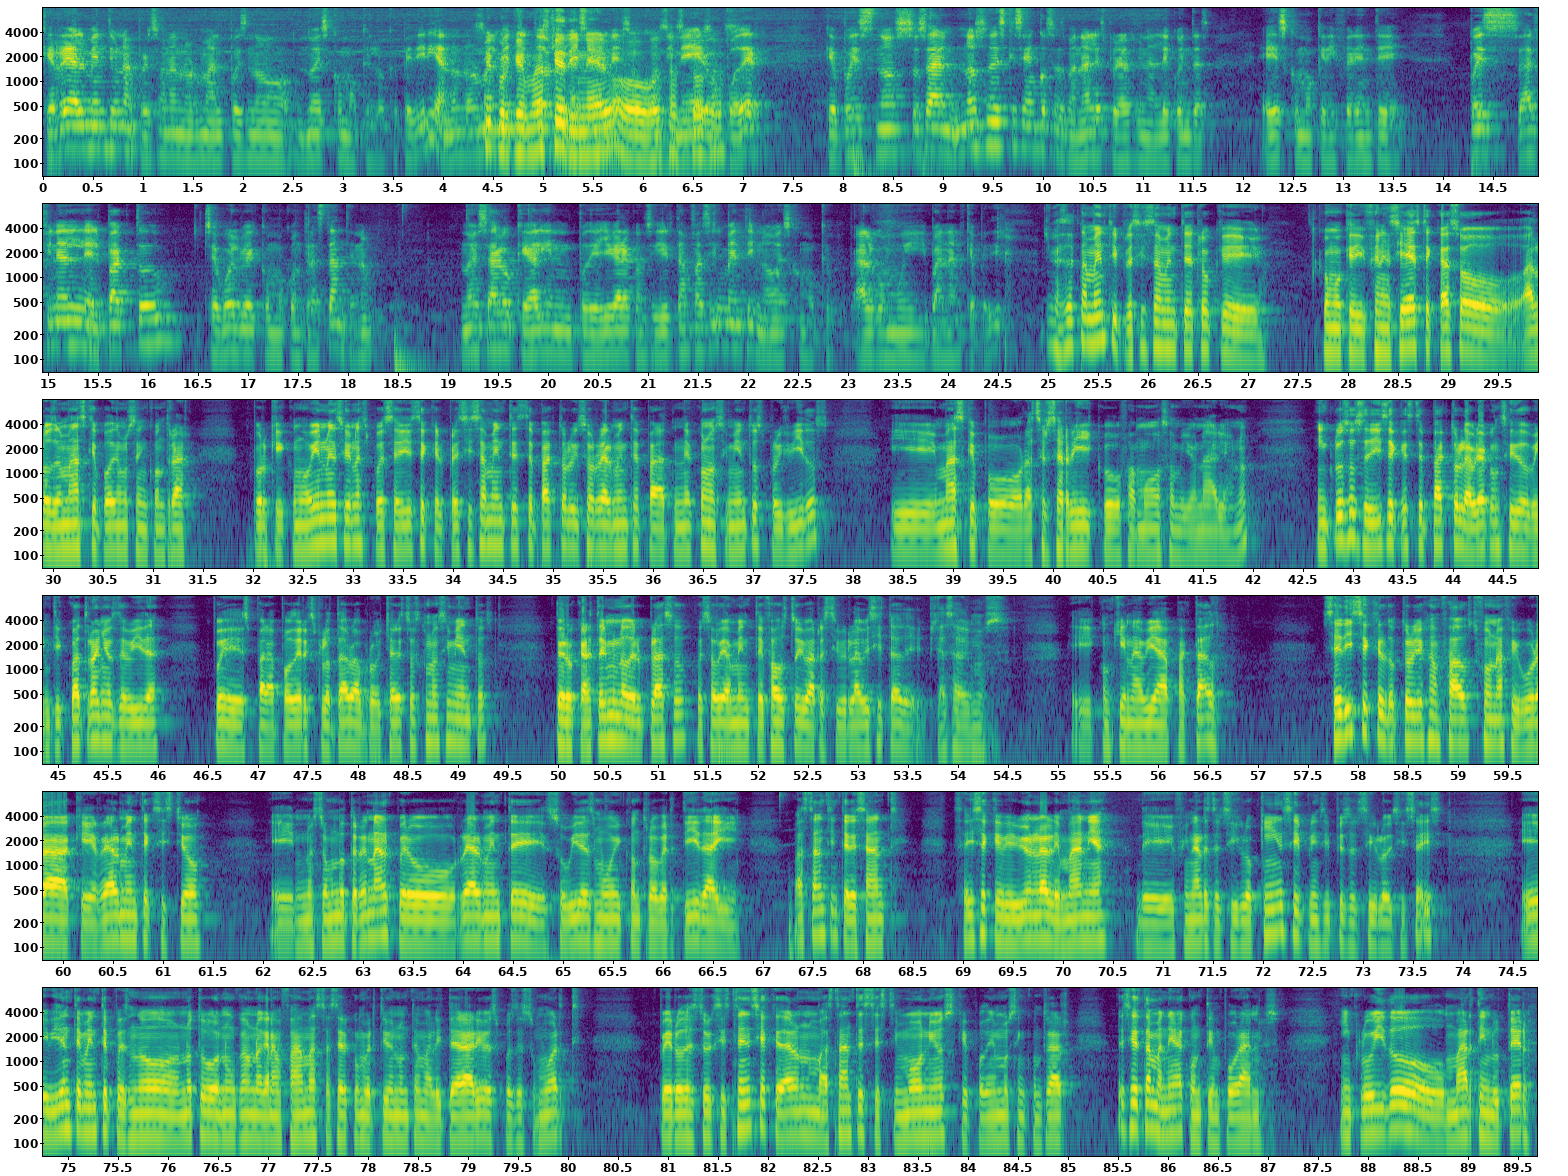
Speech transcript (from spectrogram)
que realmente una persona normal pues no, no es como que lo que pediría, ¿no? Normalmente sí, porque más que dinero o esas dinero, cosas. poder, que pues no, o sea, no, no es que sean cosas banales, pero al final de cuentas es como que diferente, pues al final el pacto se vuelve como contrastante, ¿no? No es algo que alguien podría llegar a conseguir tan fácilmente y no es como que algo muy banal que pedir. Exactamente, y precisamente es lo que como que diferencia este caso a los demás que podemos encontrar. Porque como bien mencionas, pues se dice que precisamente este pacto lo hizo realmente para tener conocimientos prohibidos y más que por hacerse rico, famoso, millonario, ¿no? Incluso se dice que este pacto le habría concedido 24 años de vida, pues para poder explotar o aprovechar estos conocimientos, pero que al término del plazo, pues obviamente Fausto iba a recibir la visita de, ya sabemos, eh, con quién había pactado. Se dice que el doctor Johann Faust fue una figura que realmente existió en nuestro mundo terrenal, pero realmente su vida es muy controvertida y bastante interesante. Se dice que vivió en la Alemania de finales del siglo XV y principios del siglo XVI. Evidentemente pues no, no tuvo nunca una gran fama hasta ser convertido en un tema literario después de su muerte. Pero de su existencia quedaron bastantes testimonios que podemos encontrar de cierta manera contemporáneos incluido Martín Lutero.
